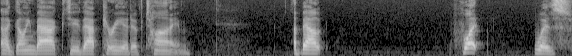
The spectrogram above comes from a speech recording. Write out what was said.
uh, going back to that period of time, about what was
